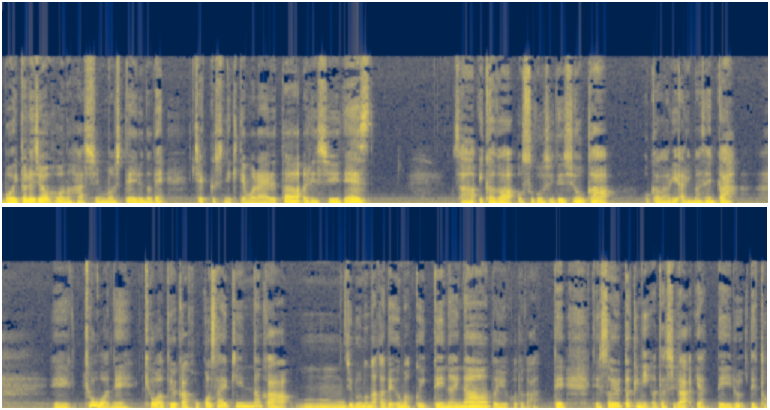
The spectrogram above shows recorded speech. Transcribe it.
ボイトレ情報の発信もしているのでチェックしに来てもらえると嬉しいです。さあいかがお過ごしでしょうか？おかわりありませんか？えー、今日はね今日はというかここ最近なんかうん自分の中でうまくいっていないなということがあってでそういう時に私がやっているデトッ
